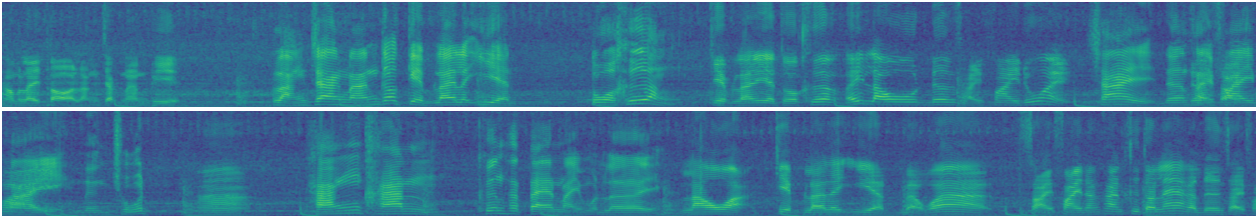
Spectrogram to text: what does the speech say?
ทำอะไรต่อหลังจากนั้นพี่ หลังจากนั้นก็เก็บรายละเอียดตัวเครื่อง เก็บรายละเอียดตัวเครื่อง เอ้ยเราเดินสายไฟด้วย ใช่เดินสายไฟเดินสายไฟใหม่ 1 ชุด อ่า ทั้งคัน ขึ้นสแตนใหม่หมดเลย เราอะเก็บรายละเอียดแบบว่าสายไฟทั้งคันคือตอนแรกอะเดินสายไฟ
